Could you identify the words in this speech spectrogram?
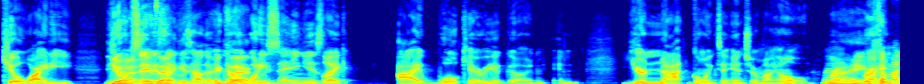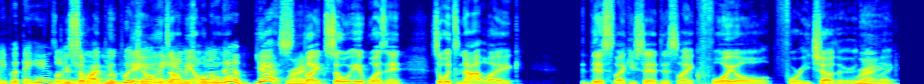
kill Whitey. You know what Yeah, I'm saying? It's like it's how they're. No, what he's saying is like, I will carry a gun, and you're not going to enter my home. Right. Right. Somebody put their hands on you. Somebody you put, put their your hands, on me. I'm on put my- them. yes, Right. like so. It wasn't. So it's not like this, like you said, this like foil for each other. that, Right. like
